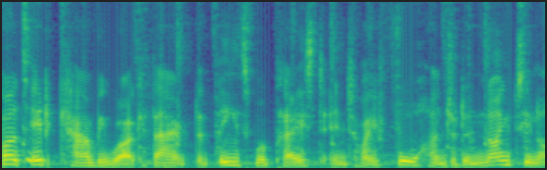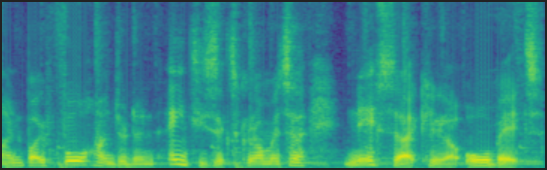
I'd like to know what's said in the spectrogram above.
but it can be worked out that these were placed into a 499 by 486 km near circular orbit.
